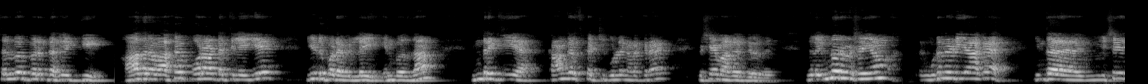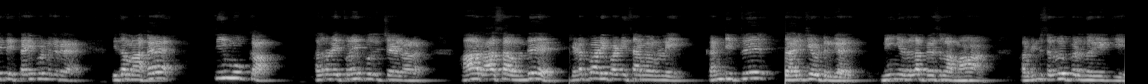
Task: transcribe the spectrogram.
செல்வ பெருந்தகைக்கு ஆதரவாக போராட்டத்திலேயே ஈடுபடவில்லை என்பதுதான் இன்றைக்கு காங்கிரஸ் கட்சிக்குள்ளே நடக்கிற விஷயமாக இருக்கிறது. இதுல இன்னொரு விஷயம் உடனடியாக இந்த விஷயத்தை சரி பண்ணுகிற விதமாக திமுக அதனுடைய துணை பொதுச் செயலாளர் ஆர் ராசா வந்து எடப்பாடி பழனிசாமி அவர்களை கண்டித்து அறிக்கை விட்டுருக்காரு. நீங்க இதெல்லாம் பேசலாமா? அப்படின்னு செல்வ பெருந்தகைக்கு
